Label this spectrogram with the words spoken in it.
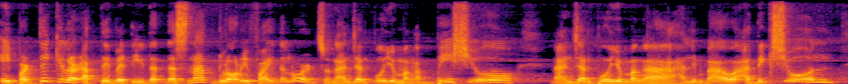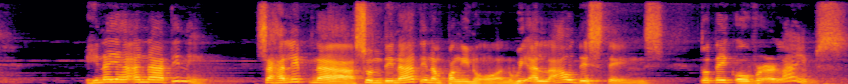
a particular activity that does not glorify the Lord. So nandyan po yung mga bisyo, nandyan po yung mga halimbawa addiction. Hinayaan natin eh. Sa halip na sundin natin ang Panginoon, we allow these things to take over our lives.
